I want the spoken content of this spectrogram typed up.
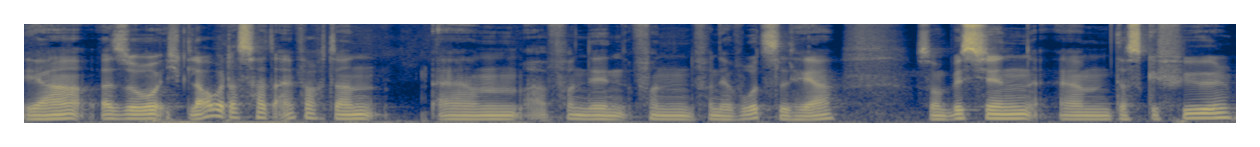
Ja, also ich glaube, das hat einfach dann ähm, von, den, von, von der Wurzel her so ein bisschen ähm, das Gefühl,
